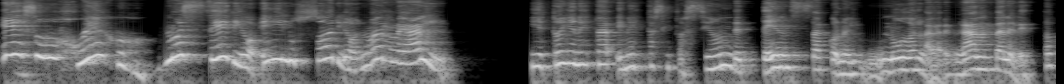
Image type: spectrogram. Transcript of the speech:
es un juego, no es serio, es ilusorio, no es real. Y estoy en esta, en esta situación de tensa, con el nudo en la garganta, en el esto.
